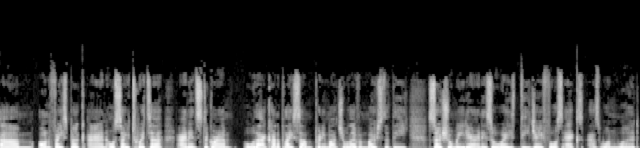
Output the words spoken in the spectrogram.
um, on Facebook. And also Twitter and Instagram, all that kind of place. I'm pretty much all over most of the social media, and it's always DJ Force X as one word.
